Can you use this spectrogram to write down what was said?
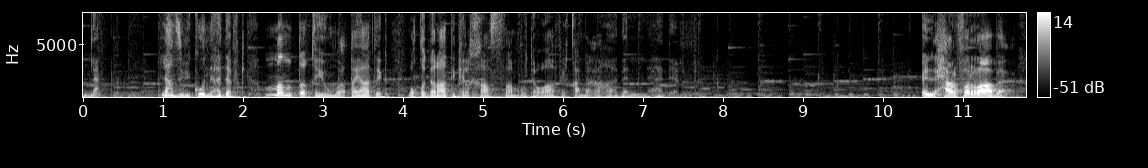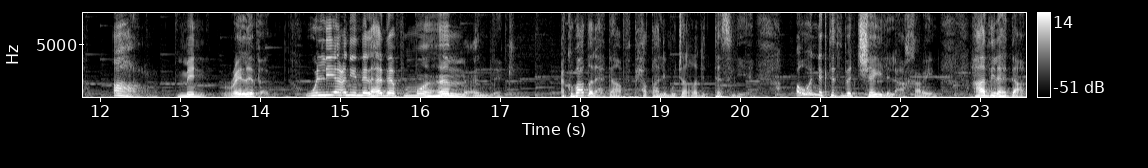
لا لازم يكون هدفك منطقي ومعطياتك وقدراتك الخاصة متوافقة مع هذا الهدف. الحرف الرابع R من relevant واللي يعني إن الهدف مهم عندك. أكو بعض الأهداف تحطها لمجرد التسلية أو إنك تثبت شيء للآخرين. هذه الأهداف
